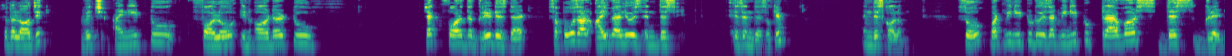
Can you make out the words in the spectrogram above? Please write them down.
so the logic which i need to follow in order to check for the grid is that suppose our i value is in this is in this okay? In this column. So what we need to do is that we need to traverse this grid.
